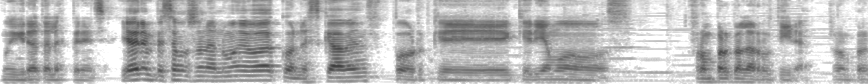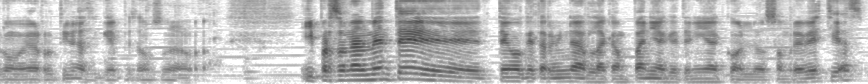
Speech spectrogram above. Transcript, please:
muy grata la experiencia. Y ahora empezamos una nueva con Scavenge porque queríamos romper con la rutina. Romper con la rutina, así que empezamos una nueva. Y personalmente tengo que terminar la campaña que tenía con los hombres bestias.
